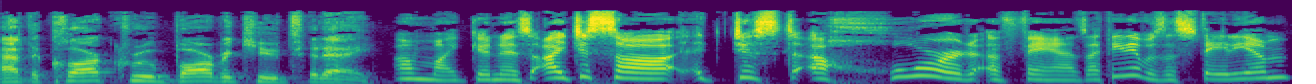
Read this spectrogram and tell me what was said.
at the Clark Crew Barbecue today. Oh my goodness! I just saw just a horde of fans. I think it was a stadium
